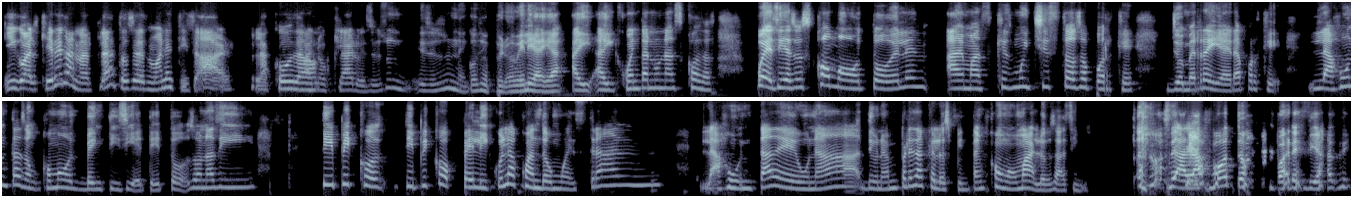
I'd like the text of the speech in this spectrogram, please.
igual quiere ganar plata, o sea, es monetizar la cosa. Ah, no, claro, eso es un, eso es un negocio, pero Beli, ahí, ahí, ahí cuentan unas cosas. Pues, y eso es como todo el, además que es muy chistoso porque yo me reía, era porque la junta son como 27, todos son así, típico, típico película cuando muestran la junta de una, de una empresa que los pintan como malos, así. O sea, la foto parecía así.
